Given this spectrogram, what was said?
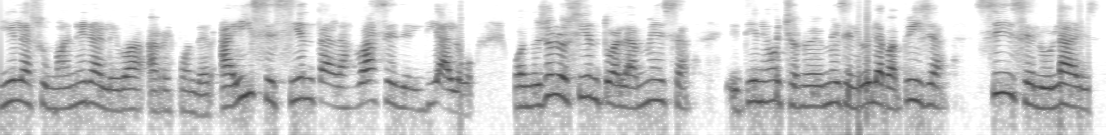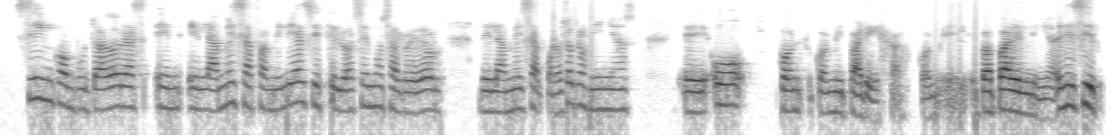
y él a su manera le va a responder. Ahí se sientan las bases del diálogo. Cuando yo lo siento a la mesa y tiene ocho o nueve meses, le doy la papilla, sin celulares, sin computadoras en, la mesa familiar, si es que lo hacemos alrededor de la mesa con los otros niños eh, o con, mi pareja, con el, papá del niño. Es decir,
